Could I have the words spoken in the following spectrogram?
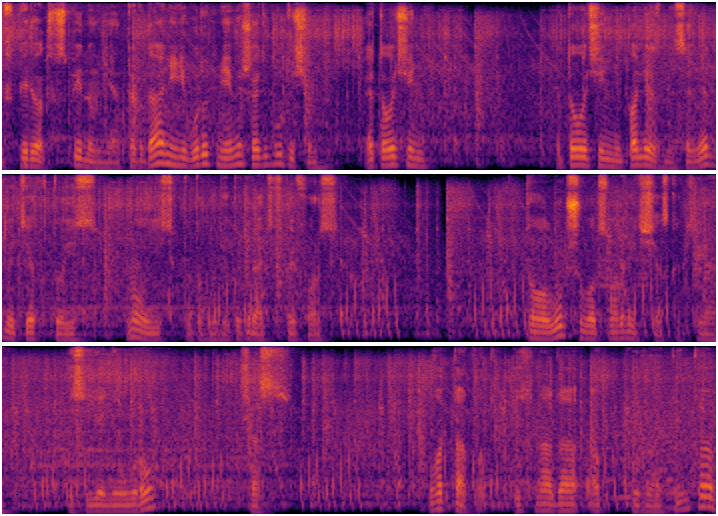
вперед, в спину мне. Тогда они не будут мне мешать в будущем. Это очень это очень полезный совет для тех, кто есть... Ну, если кто-то будет играть в Skyforce. То лучше вот смотрите сейчас, как я... Если я не умру... Сейчас. Вот так вот. Их надо аккуратненько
